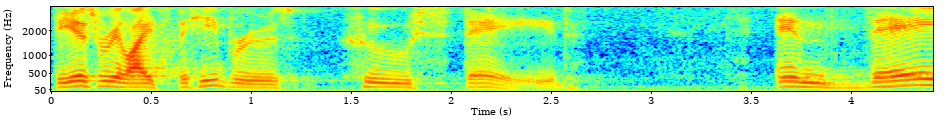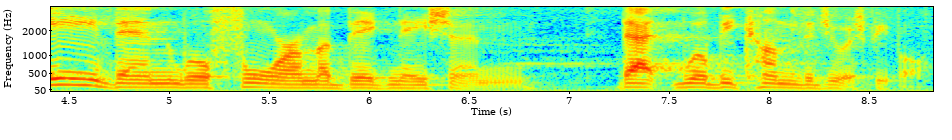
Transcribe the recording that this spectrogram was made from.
the Israelites, the Hebrews, who stayed. And they then will form a big nation that will become the Jewish people.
